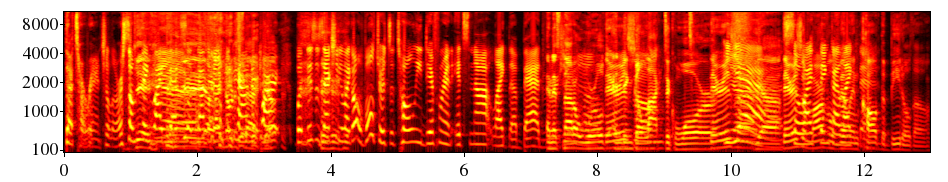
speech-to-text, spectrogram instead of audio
the tarantula or something Yeah, like yeah, that. Yeah, now yeah, they're that, counterpart. But this is actually like, oh, Vulture, it's a totally different. It's not like the bad version. and it's not a world-ending There is, um, galactic war. There is Yeah. Yeah. there is So a I Marvel think I like villain that. called the Beetle though,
